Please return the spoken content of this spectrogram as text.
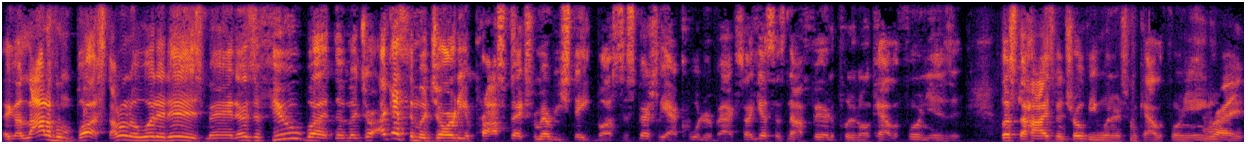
Like a lot of them bust. I don't know what it is, man. There's a few, but the major I guess the majority of prospects from every state bust, especially at quarterback. So I guess it's not fair to put it on California, is it? Plus the Heisman Trophy winners from California, right?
